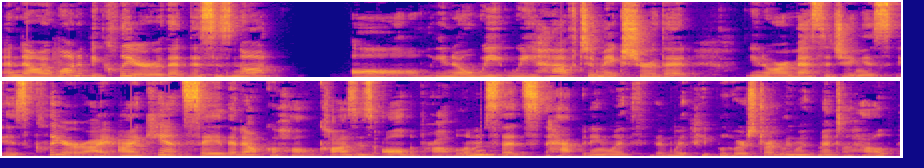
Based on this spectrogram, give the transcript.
And now I want to be clear that this is not all. You know, we, we have to make sure that you know our messaging is is clear I, I can't say that alcohol causes all the problems that's happening with with people who are struggling with mental health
